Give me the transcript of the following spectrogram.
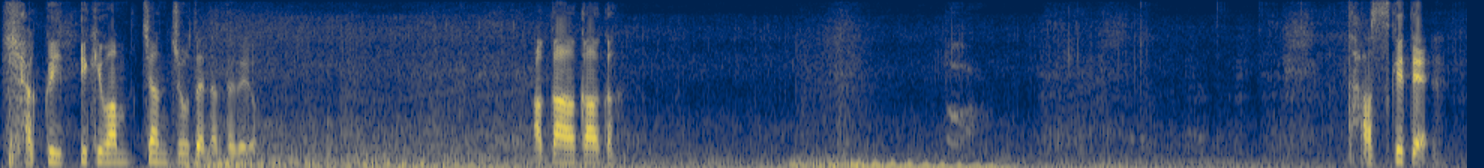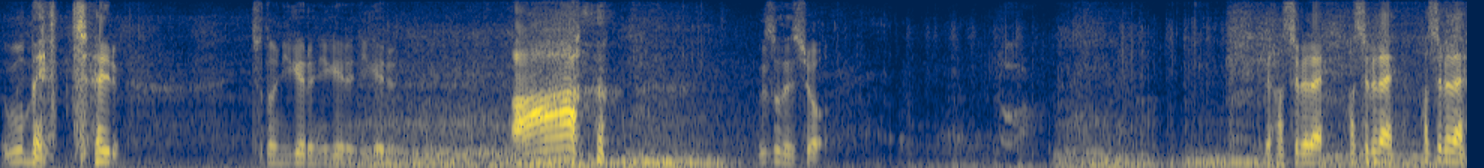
101匹ワンチャン状態なんだけど。あかんあかんあかん。助けてうめっちゃいるちょっと逃げる逃げる逃げる。ああ 嘘でしょ。で走れない。走れない。走れない。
